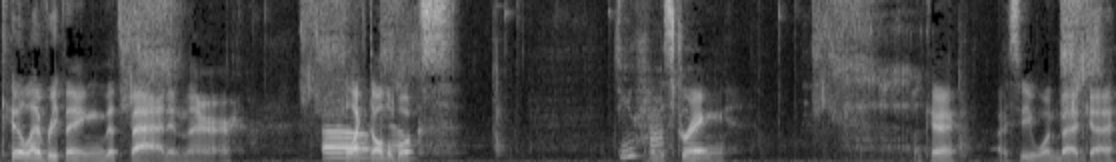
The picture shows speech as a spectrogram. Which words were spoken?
Kill everything that's bad in there. And oh, collect Oh, all the no. books Do you have and the to- string. Okay, I see one bad guy.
